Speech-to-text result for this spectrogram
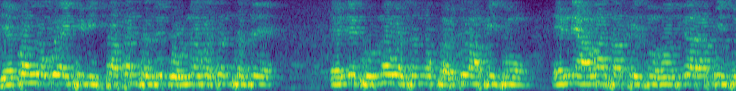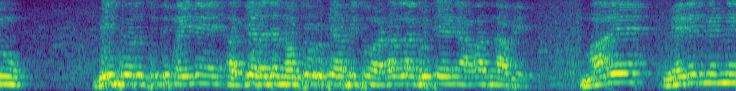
જે પણ લોકો અહીંથી વિસ્થાપન થશે પૂર્ણવસન થશે, એમને પૂર્ણવસનનો ખર્ચો આપીશું, એમને આવાસ આપીશું, રોજગાર આપીશું. વીસ વર્ષ સુધી મહિને અગિયાર હજાર નવસો રૂપિયા આપીશું, અઢાર લાખ રૂપિયા એને આવાસના આપીશું મારે મેનેજમેન્ટને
